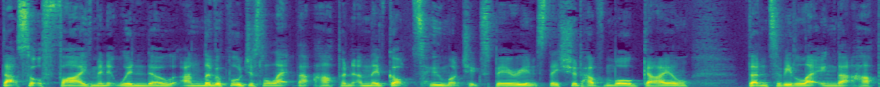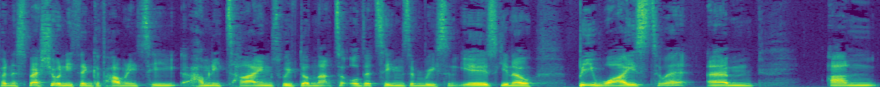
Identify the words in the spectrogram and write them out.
that sort of five minute window, and Liverpool just let that happen. And they've got too much experience. They should have more guile than to be letting that happen, especially when you think of how many te- how many times we've done that to other teams in recent years. You know, be wise to it. Um, and,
